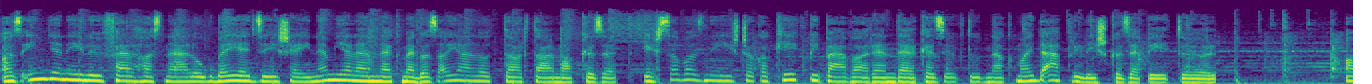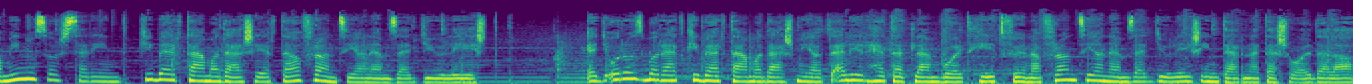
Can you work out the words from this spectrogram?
Az ingyen élő felhasználók bejegyzései nem jelennek meg az ajánlott tartalmak között, és szavazni is csak a kék pipával rendelkezők tudnak majd április közepétől. A mínuszos szerint kibertámadás érte a francia nemzetgyűlést. Egy orosz barát kibertámadás miatt elérhetetlen volt hétfőn a francia nemzetgyűlés internetes oldala.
